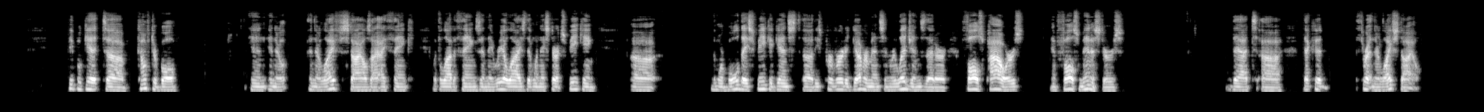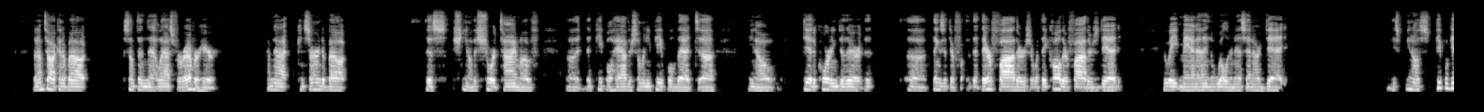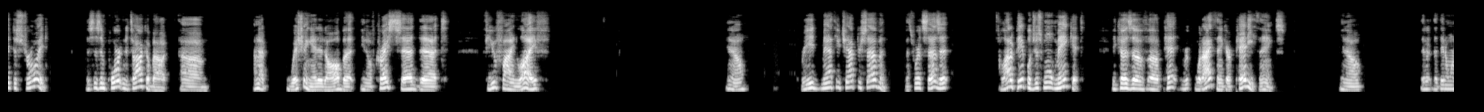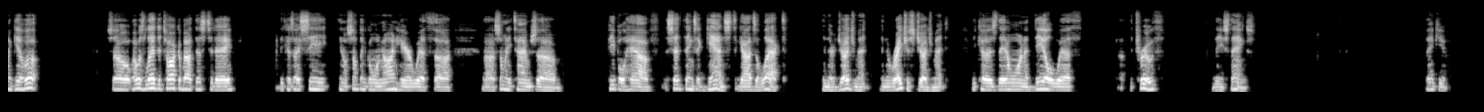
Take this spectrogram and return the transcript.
People get uh, comfortable in in their in their lifestyles, I, I think, with a lot of things, and they realize that when they start speaking, uh, the more bold they speak against uh, these perverted governments and religions that are false powers and false ministers, that uh, that could threaten their lifestyle. But I'm talking about something that lasts forever here. I'm not concerned about this, you know, this short time of uh, that, that, people have. There's so many people that, uh, you know, did according to their uh, things that their that their fathers or what they call their fathers did, who ate manna in the wilderness and are dead. These, you know, people get destroyed. This is important to talk about. Um, I'm not wishing it at all, but you know, if Christ said that you find life, you know, read Matthew chapter 7. That's where it says it. A lot of people just won't make it because of uh, pet, what I think are petty things, you know, that, that they don't want to give up. So I was led to talk about this today because I see, you know, something going on here with uh, uh, so many times uh, people have said things against God's elect in their judgment, in the righteous judgment, because they don't want to deal with uh, the truth, these things. Thank you.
